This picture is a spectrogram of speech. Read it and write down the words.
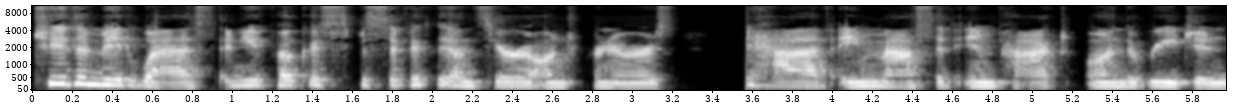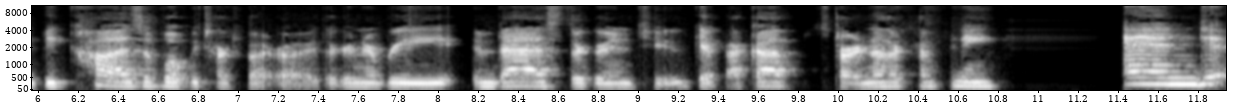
to the Midwest and you focused specifically on serial entrepreneurs, have a massive impact on the region because of what we talked about earlier. They're going to reinvest, they're going to get back up, start another company. And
